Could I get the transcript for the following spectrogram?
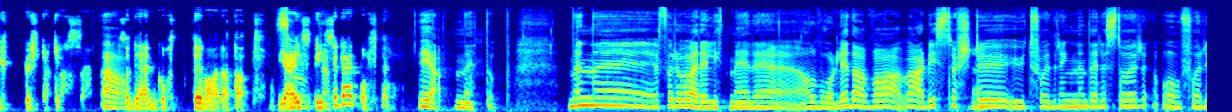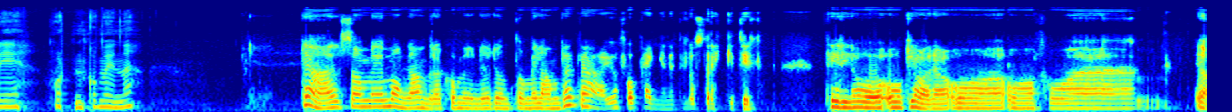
ypperste klasse. Så det er godt ivaretatt. Jeg spiser der ofte. Ja, nettopp. Men eh, for å være litt mer eh, alvorlig, da, hva, hva, er de største utfordringene dere står overfor i Horten kommune? Det er som i mange andre kommuner rundt om i landet, det er jo å få pengene til å strekke til. Til å, å klare å, å få ja,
